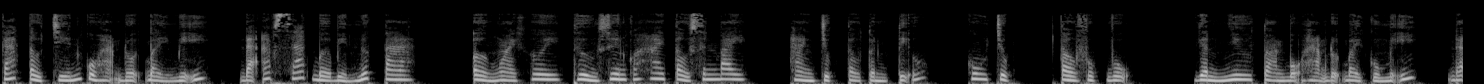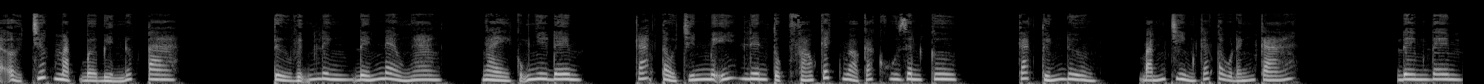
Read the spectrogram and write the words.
các tàu chiến của hạm đội 7 Mỹ đã áp sát bờ biển nước ta. Ở ngoài khơi thường xuyên có hai tàu sân bay, hàng chục tàu tuần tiễu, khu trục, tàu phục vụ. Gần như toàn bộ hạm đội 7 của Mỹ đã ở trước mặt bờ biển nước ta. Từ Vĩnh Linh đến đèo ngang, ngày cũng như đêm, các tàu chiến Mỹ liên tục pháo kích vào các khu dân cư, các tuyến đường, bắn chìm các tàu đánh cá. Đêm đêm,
